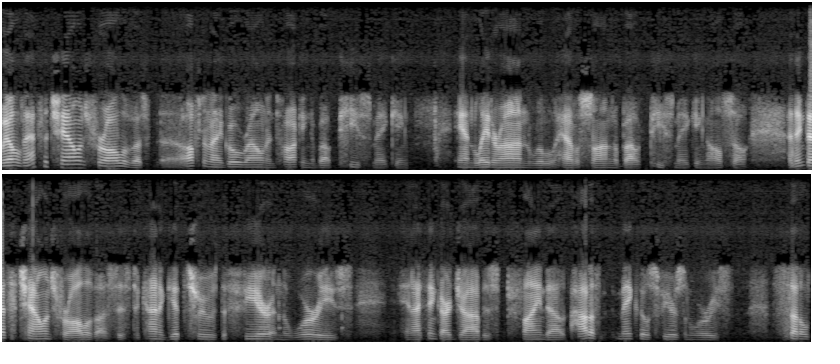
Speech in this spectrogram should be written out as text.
Well, that's a challenge for all of us. Uh, often I go around and talking about peacemaking, and later on we'll have a song about peacemaking also. I think that's a challenge for all of us is to kind of get through the fear and the worries, and I think our job is to find out how to make those fears and worries settle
